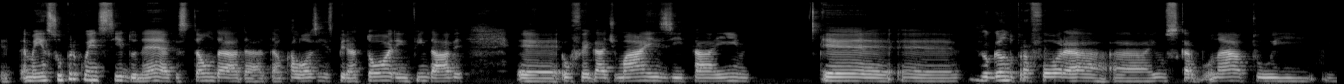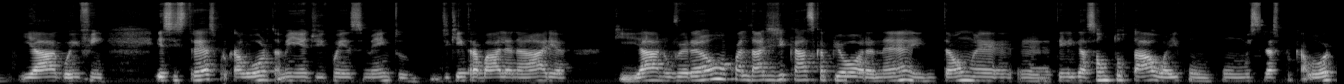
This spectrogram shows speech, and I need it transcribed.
é, também é super conhecido, né? A questão da, da, da calose respiratória, enfim, da ave é, ofegar demais e tá aí é, é, jogando para fora uh, uns carbonato e, e, e, água, enfim. Esse estresse por calor também é de conhecimento de quem trabalha na área, que ah, no verão a qualidade de casca piora, né? Então é, é tem ligação total aí com, com o estresse por calor.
